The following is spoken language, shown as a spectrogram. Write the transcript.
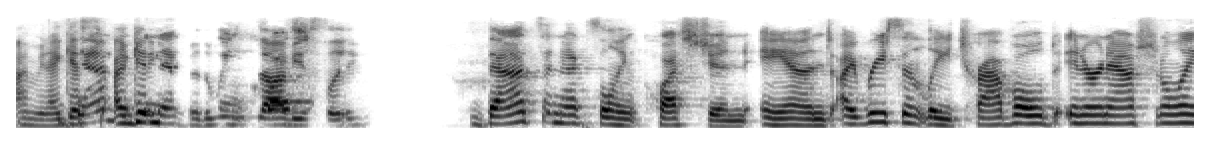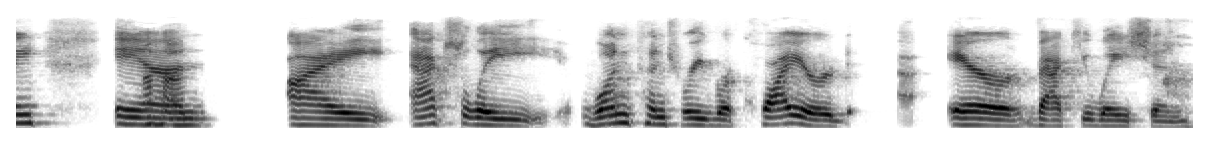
I mean, I guess That I'm is getting into the weeds, obviously. That's an excellent question. And I recently traveled internationally and I actually, one country required uh, air evacuation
